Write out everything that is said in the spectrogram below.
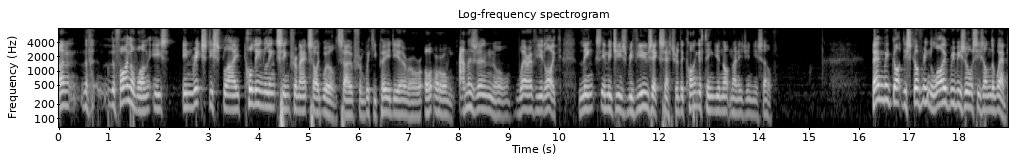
And the, the final one is enriched display, pulling links in from outside world, so from Wikipedia or, or, or Amazon or wherever you like, links, images, reviews, etc., the kind of thing you're not managing yourself. Then we've got discovering library resources on the web.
